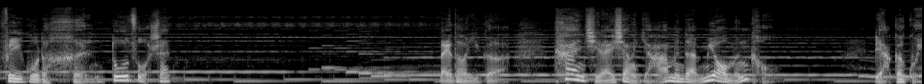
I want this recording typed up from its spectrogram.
飞过了很多座山，来到一个看起来像衙门的庙门口，两个鬼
